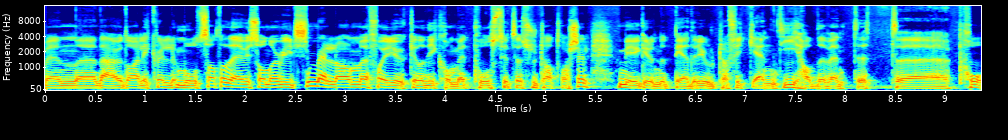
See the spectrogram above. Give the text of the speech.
Men det er jo da likevel det motsatte av det vi så Norwegian forrige uke da de kom med et positivt resultatvarsel, mye grunnet bedre juletrafikk enn de hadde ventet eh, på.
